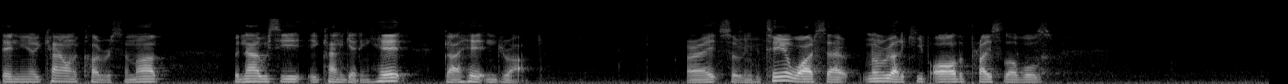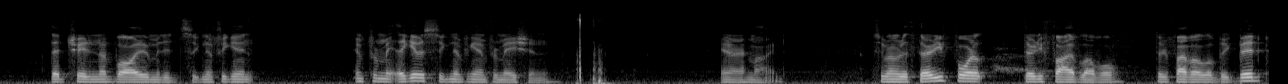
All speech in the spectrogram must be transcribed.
then you know you kind of want to cover some up. But now we see it kind of getting hit, got hit and dropped. All right, so we're gonna continue to watch that. Remember, we got to keep all the price levels that trade enough volume and did significant information. They gave us significant information in our mind. So remember the 34, 35 level, 35 level big bid.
